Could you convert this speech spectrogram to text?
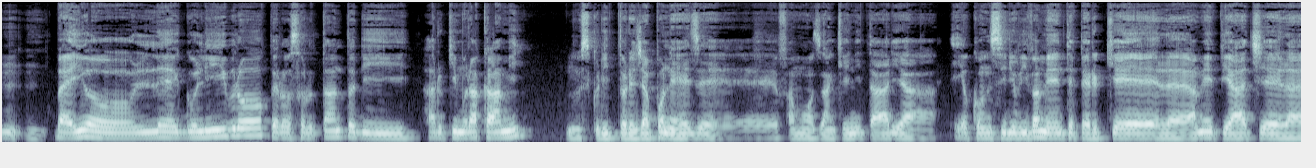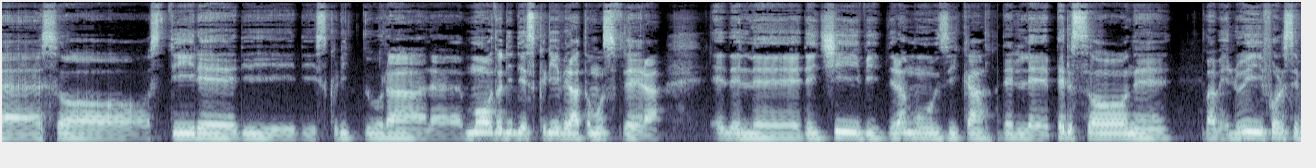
Mm-hmm. Beh, io leggo libro però soltanto di Haruki Murakami, uno scrittore giapponese famoso anche in Italia. Io consiglio vivamente perché a me piace il suo stile di, di scrittura, il modo di descrivere l'atmosfera e delle, dei cibi, della musica, delle persone. Vabbè, lui forse è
